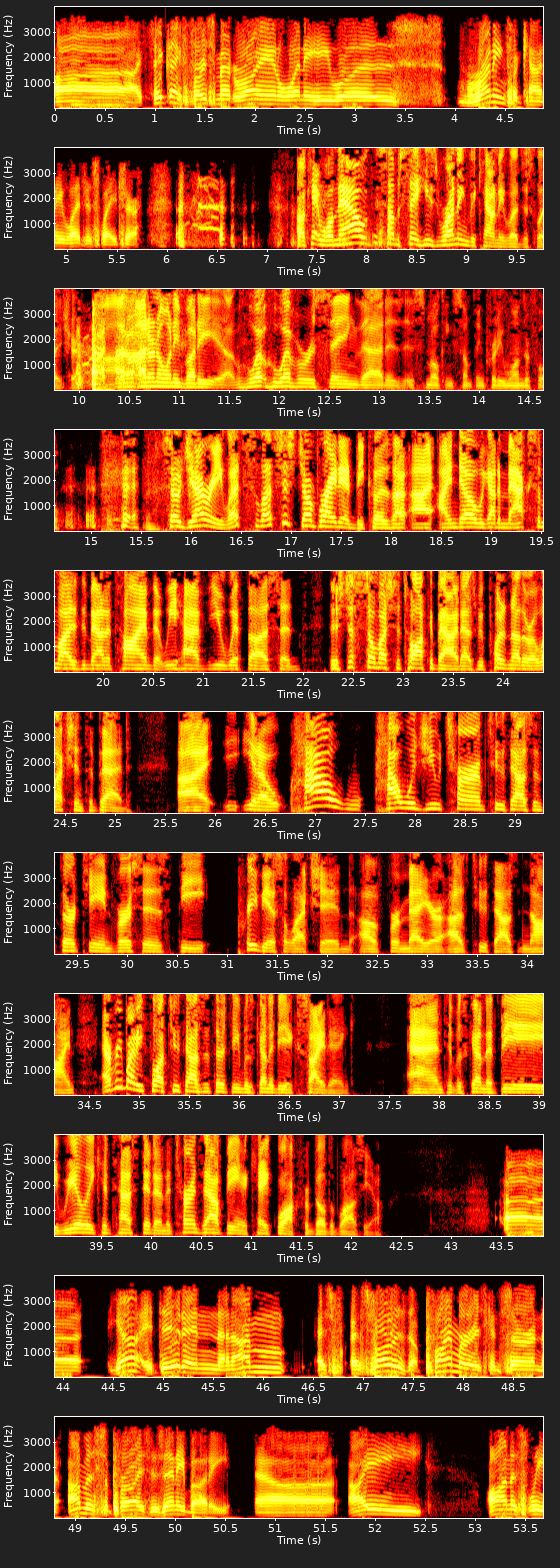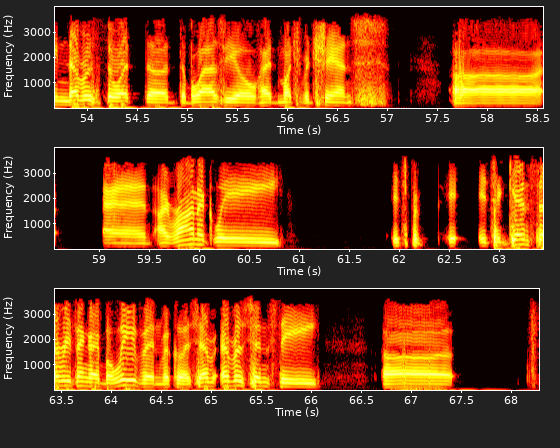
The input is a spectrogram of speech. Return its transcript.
Uh, I think I first met Ryan when he was running for county legislature. Okay, well now some say he's running the county legislature. But, I don't, uh, I don't know anybody. Uh, wh- whoever is saying that is, is smoking something pretty wonderful. So Jerry, let's let's just jump right in because I I, I know we got to maximize the amount of time that we have you with us, and there's just so much to talk about as we put another election to bed. Uh, you know how how would you term 2013 versus the previous election of for mayor of 2009? Everybody thought 2013 was going to be exciting, and it was going to be really contested, and it turns out being a cakewalk for Bill De Blasio. uh, yeah, it did, and and I'm as as far as the primary is concerned, I'm as surprised as anybody. Uh, I honestly never thought uh, De Blasio had much of a chance, uh, and ironically, it's it, it's against everything I believe in because ever, ever since the uh,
